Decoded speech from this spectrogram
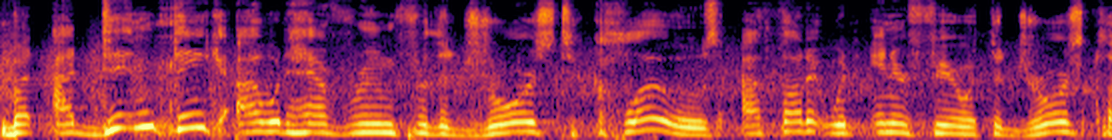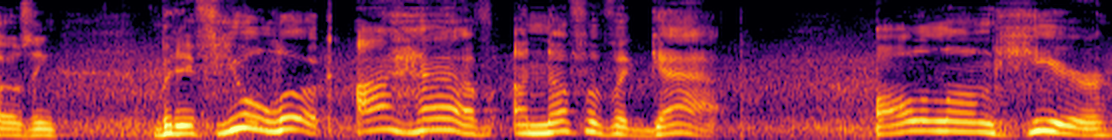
But I didn't think I would have room for the drawers to close. I thought it would interfere with the drawers closing. But if you'll look, I have enough of a gap all along here,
